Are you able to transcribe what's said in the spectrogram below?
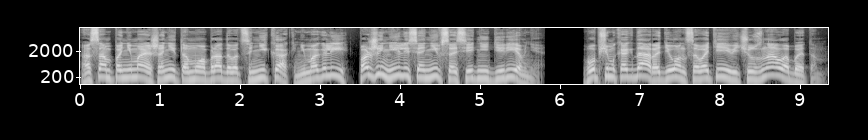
а сам понимаешь, они тому обрадоваться никак не могли, поженились они в соседней деревне. В общем, когда Родион Саватеевич узнал об этом,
